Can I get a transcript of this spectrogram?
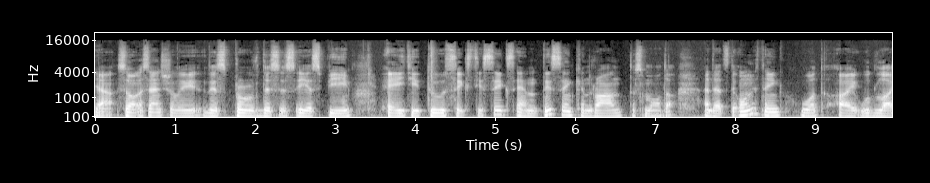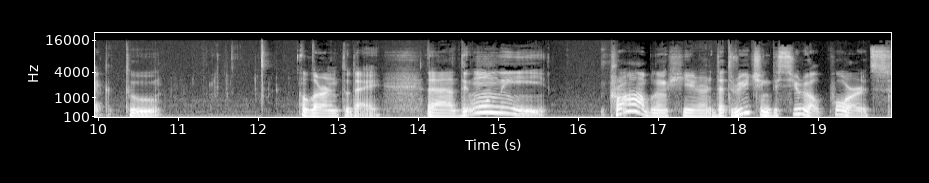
Yeah so essentially this proof this is ESP 8266 and this thing can run Tasmota and that's the only thing what I would like to learn today. Uh, the only problem here that reaching the serial ports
